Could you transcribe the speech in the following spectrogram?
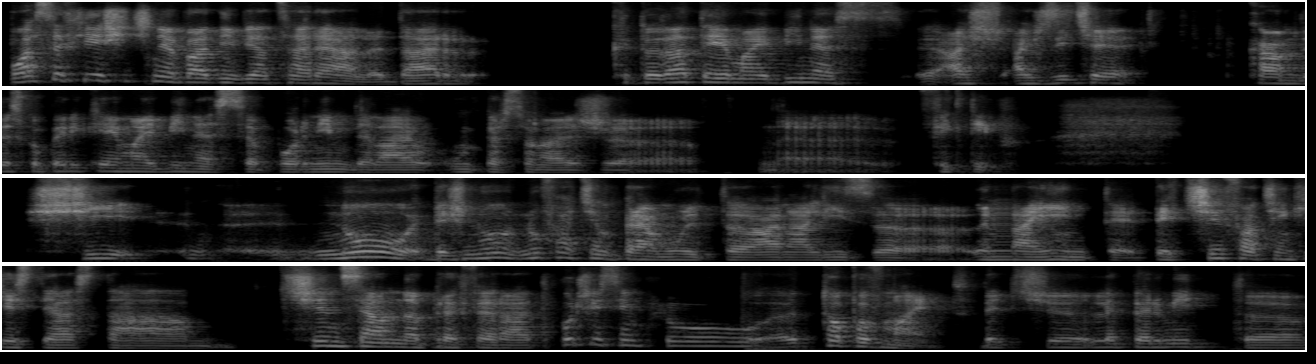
Poate să fie și cineva din viața reală, dar câteodată e mai bine, aș, aș zice că am descoperit că e mai bine să pornim de la un personaj uh, uh, fictiv. Și uh, nu, deci nu, nu facem prea multă analiză înainte de ce facem chestia asta, ce înseamnă preferat. Pur și simplu uh, top of mind. Deci uh, le permit uh,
